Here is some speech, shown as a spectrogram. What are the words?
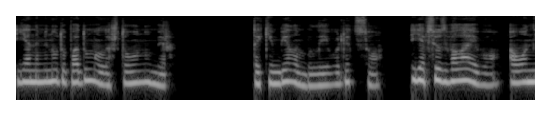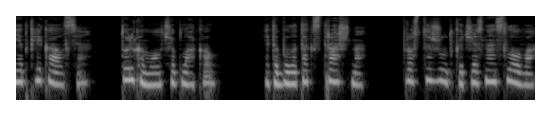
Я на минуту подумала, что он умер. Таким белым было его лицо. Я все звала его, а он не откликался, только молча плакал. Это было так страшно, просто жутко, честное слово.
